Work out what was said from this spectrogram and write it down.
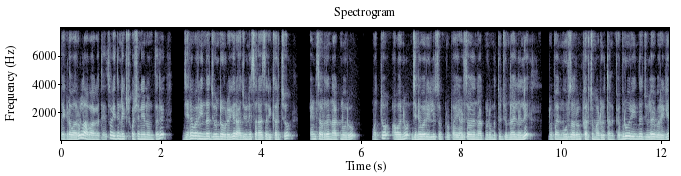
ಶೇಕಡವಾರು ಲಾಭ ಆಗುತ್ತೆ. ಸೊ ಇದು ನೆಕ್ಸ್ಟ್ ಕ್ವಶನ್ ಏನು ಅಂತಂದರೆ, ಜನವರಿಯಿಂದ ಜೂನ್ ರವರೆಗೆ ರಾಜುವಿನ ಸರಾಸರಿ ಖರ್ಚು ಎಂಟು ಸಾವಿರದ ನಾಲ್ಕುನೂರು ಮತ್ತು ಅವನು ಜನವರಿಯಲ್ಲಿ ಸ್ವಲ್ಪ ರೂಪಾಯಿ ಎರಡು ಸಾವಿರದ ನಾಲ್ಕುನೂರು ಮತ್ತು ಜುಲೈನಲ್ಲಿ ರೂಪಾಯಿ ಮೂರು ಸಾವಿರ ಖರ್ಚು ಮಾಡಿರುತ್ತಾನೆ. ಫೆಬ್ರವರಿಯಿಂದ ಜುಲೈವರೆಗೆ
